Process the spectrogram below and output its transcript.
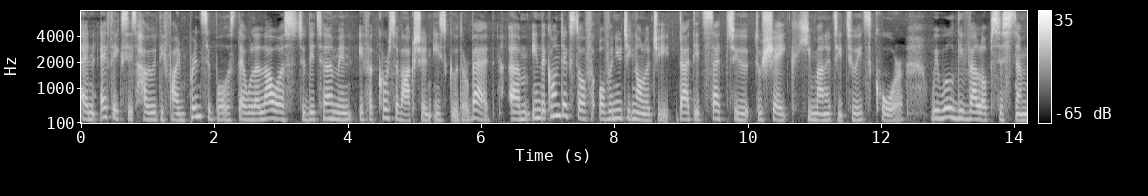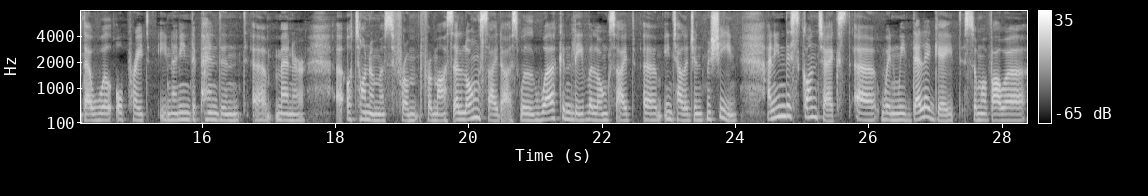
And ethics is how you define principles that will allow us to determine if a course of action is good or bad. Um, in the context of, of a new technology that is set to, to shake humanity to its core, we will develop systems that will operate in an independent uh, manner, uh, autonomous from, from us, alongside us, will work and live alongside um, intelligent machine. And in this context, uh, when we delegate some of our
